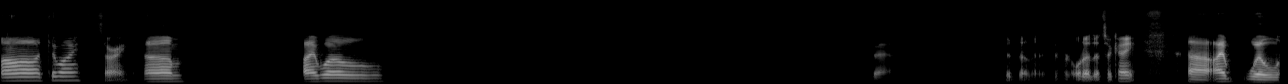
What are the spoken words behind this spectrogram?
Oh, do I? Sorry. Um, I will. That in a different order. That's okay. Uh, I will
